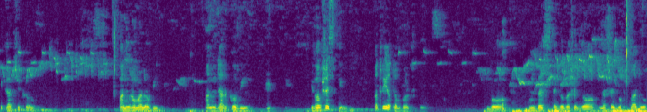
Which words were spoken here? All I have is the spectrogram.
Piekarczykowi, panu Romanowi, panu Darkowi i wam wszystkim, patriotom polskim, bo bez tego waszego, naszego wkładu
